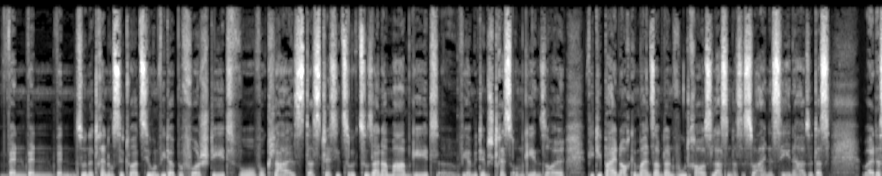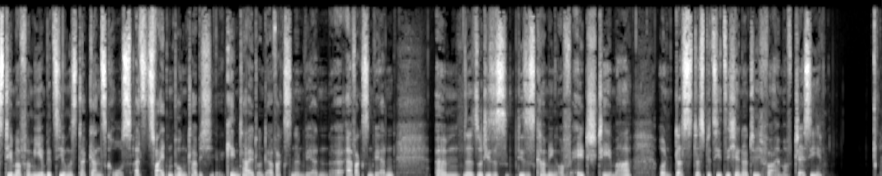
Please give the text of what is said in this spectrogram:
wenn, wenn, wenn so eine Trennungssituation wieder bevorsteht, wo, wo klar ist, dass Jesse zurück zu seiner Mom geht, äh, wie er mit dem Stress umgehen soll, wie die beiden auch gemeinsam dann Wut rauslassen, das ist so eine Szene. Also das, das Thema Familienbeziehung ist da ganz groß. Als zweiten Punkt habe ich Kindheit und Erwachsenen werden, äh, erwachsen werden. Ähm, ne, so dieses, dieses Coming-of-Age-Thema. Und das, das bezieht sich ja natürlich vor allem auf Jesse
